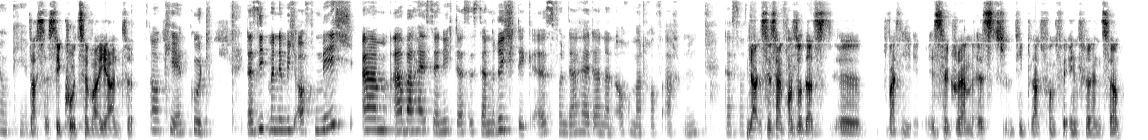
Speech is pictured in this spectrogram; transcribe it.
Okay. Das ist die kurze Variante. Okay, gut. Das sieht man nämlich oft nicht, ähm, aber heißt ja nicht, dass es dann richtig ist. Von daher dann dann auch immer darauf achten, dass das. Ja, es ist einfach so, dass äh, weiß nicht, Instagram ist die Plattform für Influencer.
